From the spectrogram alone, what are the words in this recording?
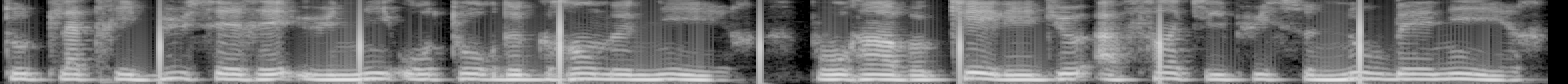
toute la tribu s'est réunie autour de grands menhirs pour invoquer les dieux afin qu'ils puissent nous bénir.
